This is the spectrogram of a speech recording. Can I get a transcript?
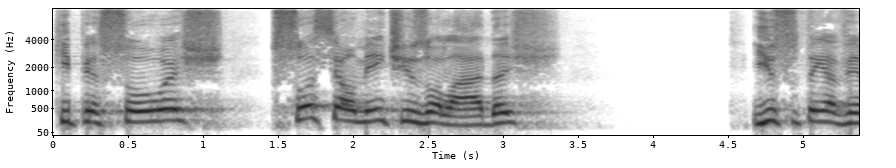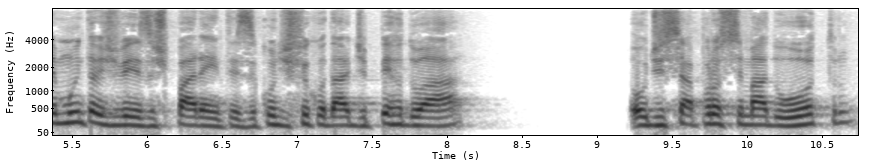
que pessoas socialmente isoladas, isso tem a ver muitas vezes, parêntese, com dificuldade de perdoar ou de se aproximar do outro.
